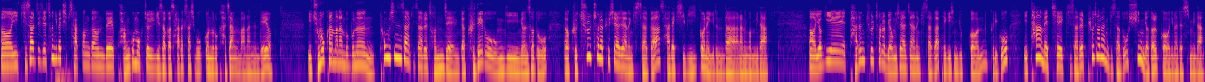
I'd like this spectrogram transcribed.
어, 이 기사 제재 1214건 가운데 광고 목적의 기사가 445건으로 가장 많았는데요. 이 주목할 만한 부분은 통신사 기사를 전제, 그러니까 그대로 옮기면서도 어, 그 출처를 표시하지 않은 기사가 412건에 이른다라는 겁니다. 어, 여기에 다른 출처를 명시하지 않은 기사가 126건, 그리고 이 타 매체의 기사를 표절한 기사도 58건이나 됐습니다.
